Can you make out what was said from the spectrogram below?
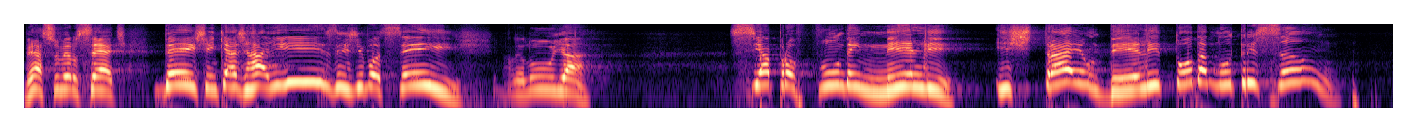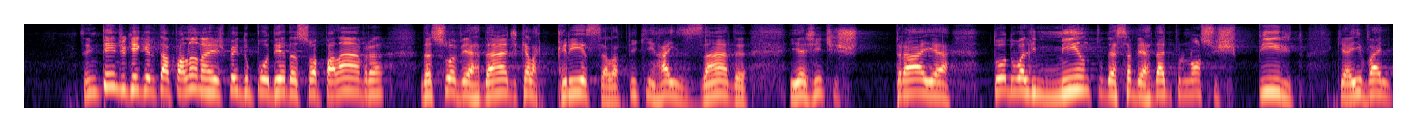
Verso número 7: Deixem que as raízes de vocês, aleluia, se aprofundem nele, extraiam dele toda a nutrição. Você entende o que ele está falando a respeito do poder da sua palavra, da sua verdade, que ela cresça, ela fique enraizada e a gente extraia todo o alimento dessa verdade para o nosso espírito que aí vai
